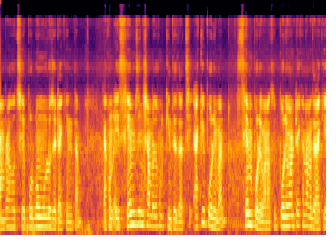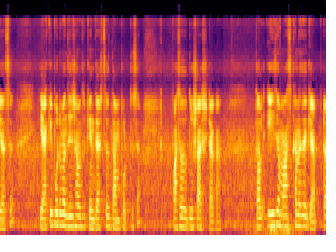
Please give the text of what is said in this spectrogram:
আমরা হচ্ছে পূর্ব মূল্য যেটা কিনতাম, এখন এই সেম জিনিস আমরা যখন কিনতে যাচ্ছি, একই পরিমাণ সেম পরিমাণ, অর্থাৎ পরিমাণটা এখানে আমাদের একই আছে। এই একই পরিমাণ জিনিস আমাদের কিনতে আসতে দাম পড়তেছে পাঁচ হাজার দুশো আশি টাকা। তাহলে এই যে মাঝখানে যে গ্যাপটা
